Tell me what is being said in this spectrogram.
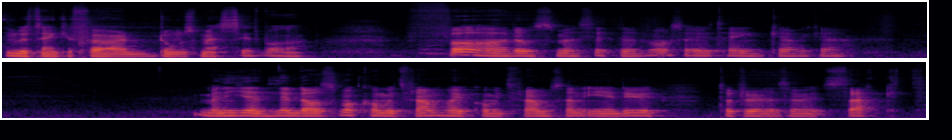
om du tänker fördomsmässigt bara? Fördomsmässigt nu måste jag ju tänka vilka... Men egentligen de som har kommit fram har ju kommit fram. Sen är det ju Tortorella som är sagt.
